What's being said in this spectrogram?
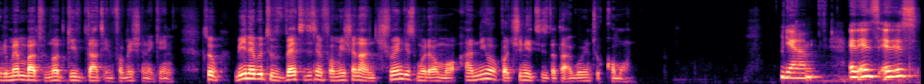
remember to not give that information again. So being able to vet this information and train this model more are new opportunities that are going to come on. Yeah, it is. It is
